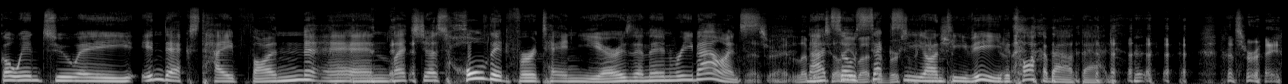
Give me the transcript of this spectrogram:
go into a index type fund and let's just hold it for 10 years and then rebalance. That's right. Let Not so sexy on TV yeah. to talk about that. That's right.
